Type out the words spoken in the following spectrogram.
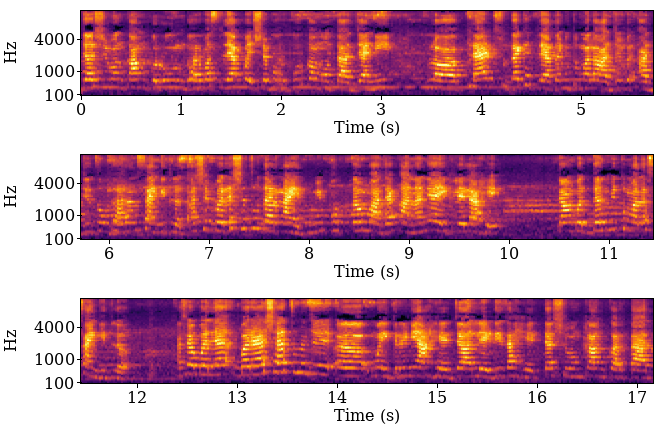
ज्या शिवणकाम करून घर बसल्या पैसे भरपूर कमवतात. ज्यांनी फ्लॅट सुद्धा घेतले. आता मी तुम्हाला आजी आजीचं उदाहरण सांगितलं असे बरेचसेच उदाहरण आहेत. मी फक्त माझ्या कानाने ऐकलेलं आहे. त्याबद्दल मी तुम्हाला सांगितलं. अशा बऱ्या बऱ्याचशाच म्हणजे मैत्रिणी आहेत ज्या लेडीज आहेत त्या शिवणकाम करतात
